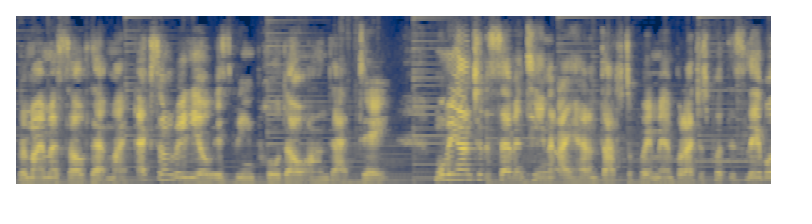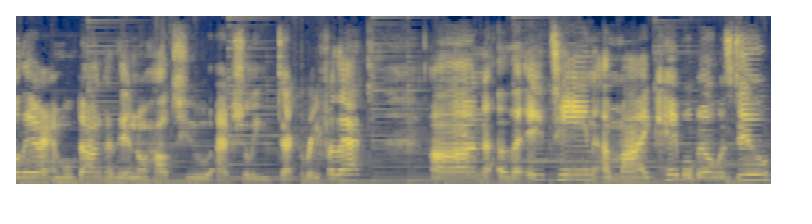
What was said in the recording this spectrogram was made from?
remind myself that my XM radio is being pulled out on that day. Moving on to the 17th, I had a doctor's appointment, but I just put this label there and moved on because I didn't know how to actually decorate for that. On the 18, uh, my cable bill was due,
